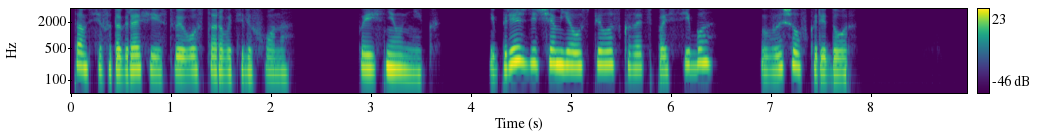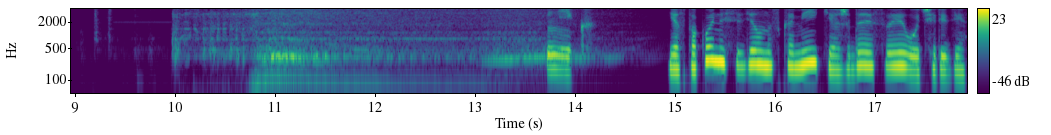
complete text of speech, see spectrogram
Там все фотографии из твоего старого телефона, пояснил Ник. И прежде чем я успела сказать спасибо, вышел в коридор. Ник. Я спокойно сидел на скамейке, ожидая своей очереди,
